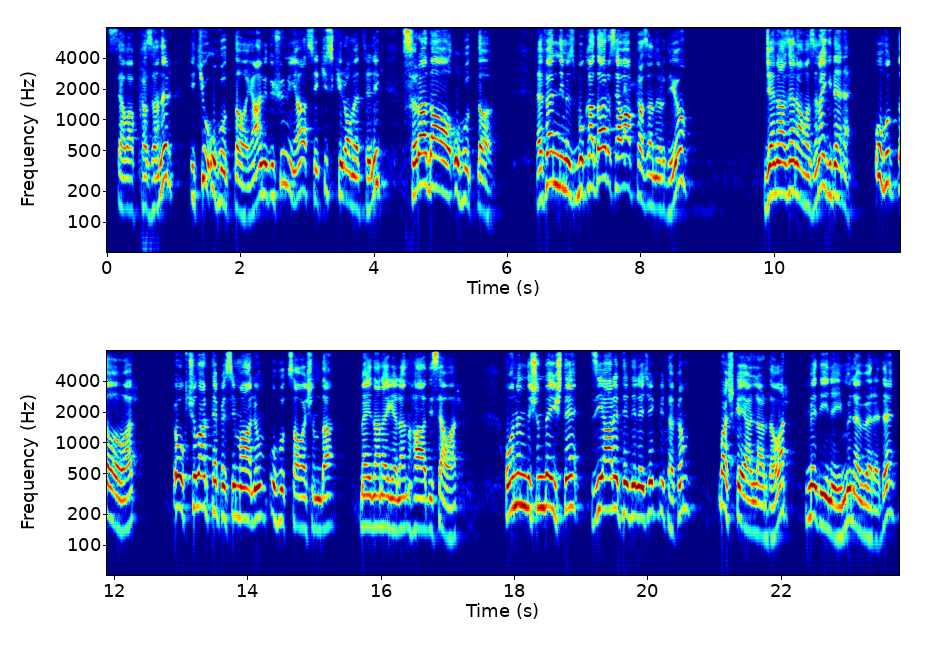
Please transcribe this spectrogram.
sevap kazanır. İki Uhud dağı. Yani düşünün ya 8 kilometrelik sıra dağı Uhud dağı. Efendimiz bu kadar sevap kazanır diyor. Cenaze namazına gidene. Uhud dağı var. Okçular Tepesi malum Uhud Savaşı'nda meydana gelen hadise var. Onun dışında işte ziyaret edilecek bir takım başka yerler de var. Medine-i Münevvere'de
